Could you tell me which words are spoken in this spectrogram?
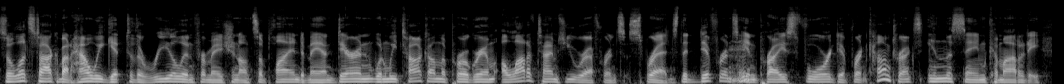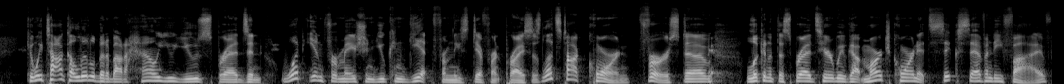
So let's talk about how we get to the real information on supply and demand. Darren, when we talk on the program, a lot of times you reference spreads, the difference mm-hmm. in price for different contracts in the same commodity. Can we talk a little bit about how you use spreads and what information you can get from these different prices? Let's talk corn first. Uh, looking at the spreads here, we've got March corn at 675.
